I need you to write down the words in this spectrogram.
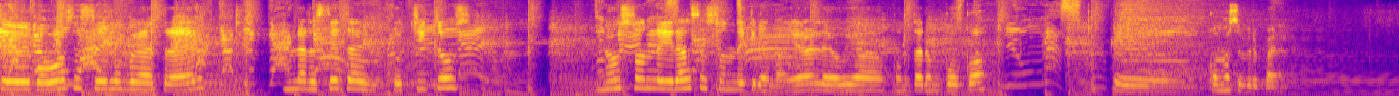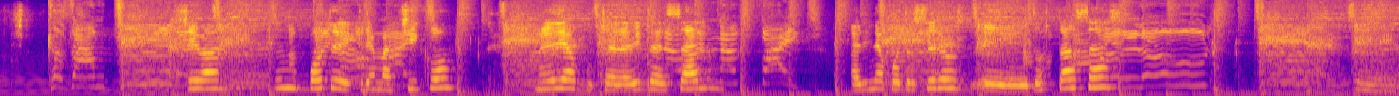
De Voces, hoy les voy a traer una receta de bizcochitos. No son de grasa, son de crema. Y ahora les voy a contar un poco eh, cómo se preparan. Llevan un pote de crema chico, media cucharadita de sal, harina 4 ceros, 2 tazas. Eh,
